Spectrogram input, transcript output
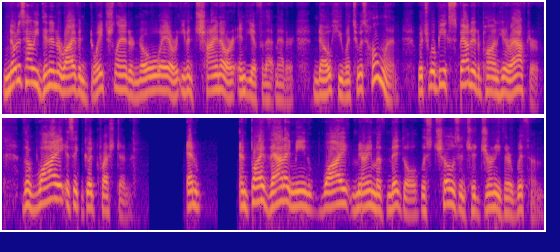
Notice how he didn't arrive in Deutschland or Norway or even China or India for that matter. No, he went to his homeland, which will be expounded upon hereafter. The why is a good question. And and by that I mean why Miriam of Migdol was chosen to journey there with him.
